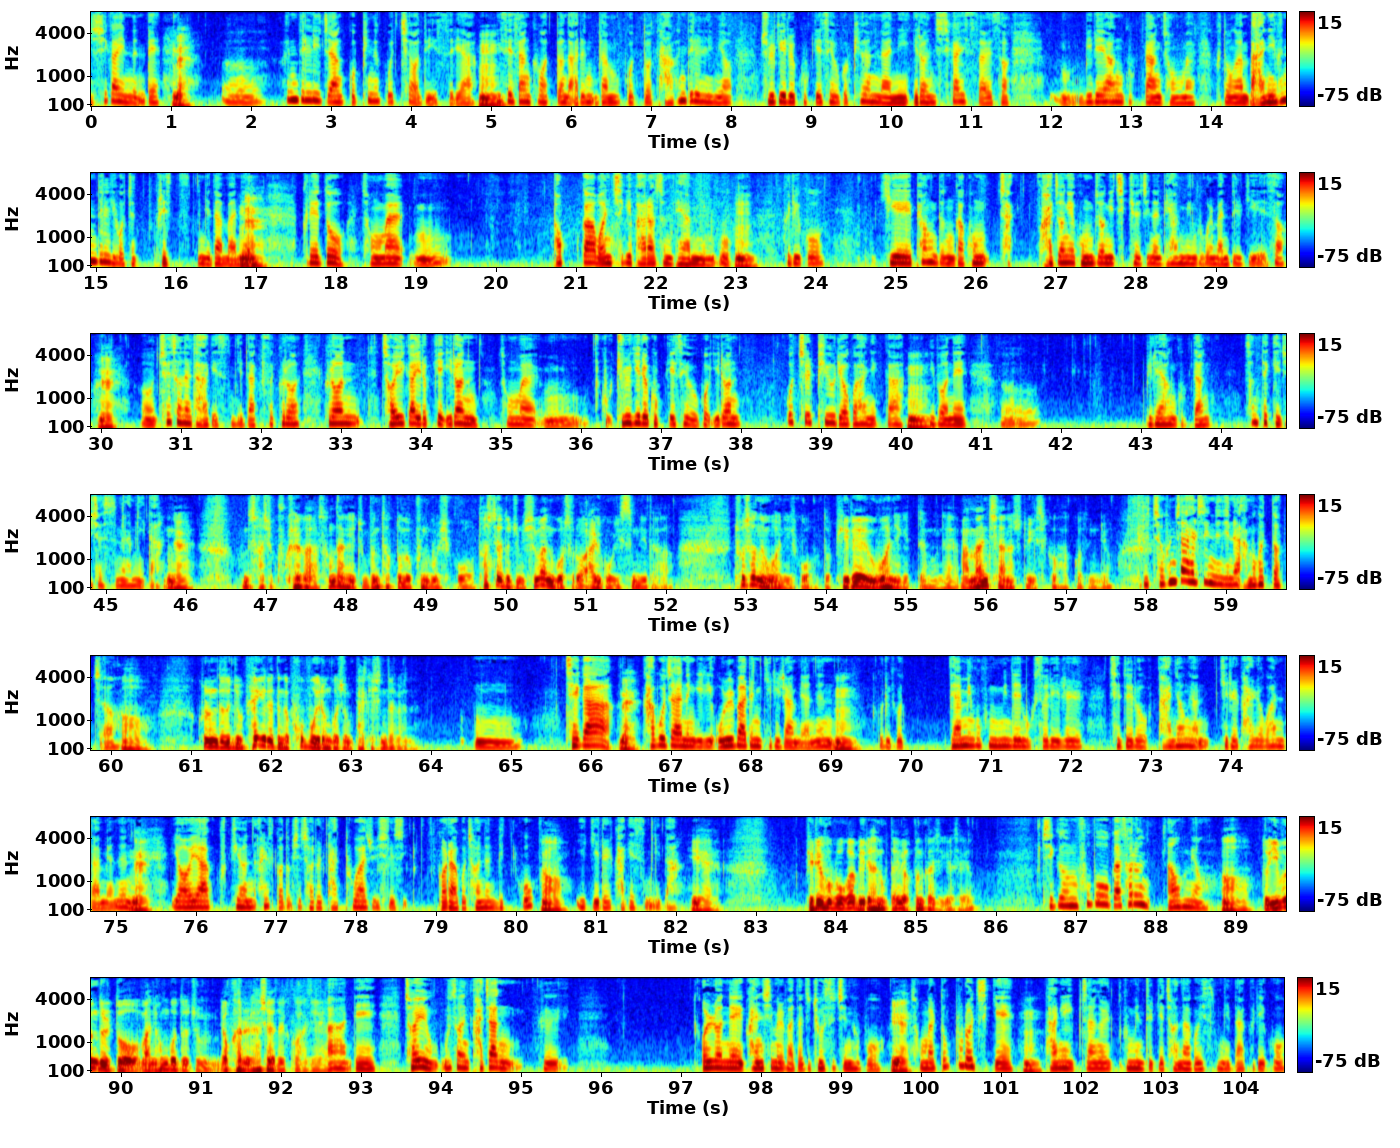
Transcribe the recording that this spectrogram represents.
시가 있는데 네. 어, 흔들리지 않고 피는 꽃이 어디 있으랴 음. 이 세상 그 어떤 아름다운 꽃도 다 흔들리며 줄기를 곧게 세우고 피었나니 이런 시가 있어요. 그래서 음, 미래한국당 정말 그동안 많이 흔들리고 저- 그랬습니다만은 네. 그래도 정말 음, 법과 원칙이 바라선 대한민국 음. 그리고 기회의 평등과 공, 자, 과정의 공정이 지켜지는 대한민국을 만들기 위해서 네. 어, 최선을 다하겠습니다. 그래서 그런 그런 저희가 이렇게 이런 정말 음, 고- 줄기를 곧게 세우고 이런 꽃을 피우려고 하니까 음. 이번에 어, 미래한국당 선택해 주셨으면 합니다. 네. 근데 사실 국회가 상당히 좀 문턱도 높은 곳이고 텃세도 좀 심한 곳으로 알고 있습니다. 초선 의원이고 또 비례 의원이기 때문에 만만치 않을 수도 있을 것 같거든요. 그렇죠. 혼자 할 수 있는 일은 아무것도 없죠. 어. 그런데도 좀 폐기라든가 후보 이런 거 좀 밝히신다면. 음, 제가 네. 가고자 하는 길이 올바른 길이라면은 음. 그리고 대한민국 국민들의 목소리를 제대로 반영한 길을 가려고 한다면은 네. 여야 국회의원 할 것 없이 저를 다 도와주실 수 거라고 저는 믿고 어. 이 길을 가겠습니다. 예. 비례 후보가 미래한국당에 몇 분까지 계세요? 지금 후보가 39명. 어. 또 이분들도 많이 홍보도 좀 역할을 하셔야 될 거 아니에요? 아, 네. 저희 우선 가장 그 언론에 관심을 받아준 조수진 후보. 예. 정말 똑부러지게 음. 당의 입장을 국민들께 전하고 있습니다. 그리고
